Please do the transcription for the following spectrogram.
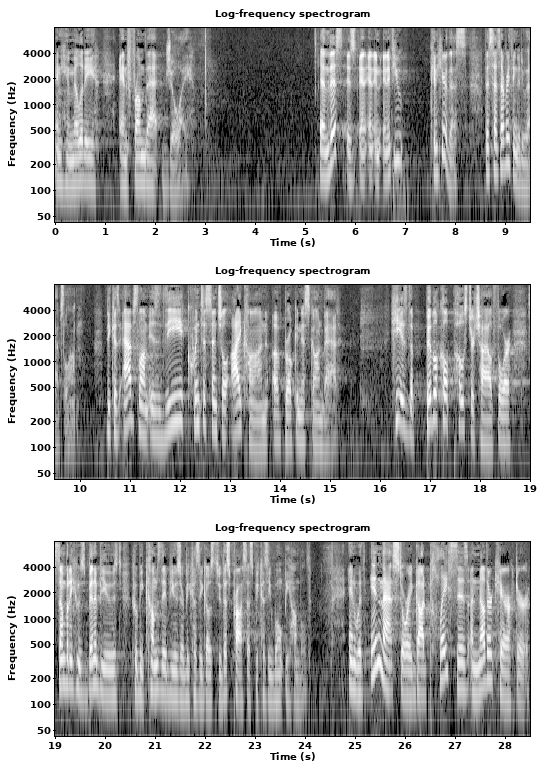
and humility, and from that, joy. And this is, and, and, and if you can hear this, this has everything to do with Absalom. Because Absalom is the quintessential icon of brokenness gone bad. He is the biblical poster child for somebody who's been abused, who becomes the abuser because he goes through this process because he won't be humbled. And within that story, God places another character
